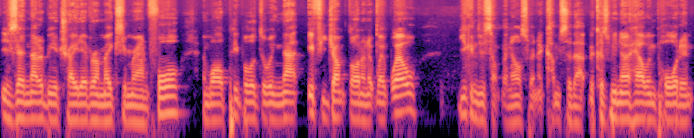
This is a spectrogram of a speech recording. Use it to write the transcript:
Is then that'll be a trade everyone makes him round four. And while people are doing that, if you jumped on and it went well, you can do something else when it comes to that because we know how important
